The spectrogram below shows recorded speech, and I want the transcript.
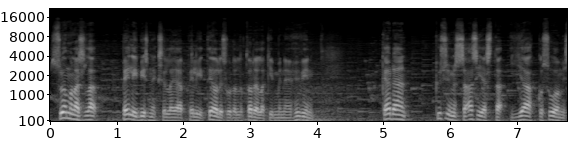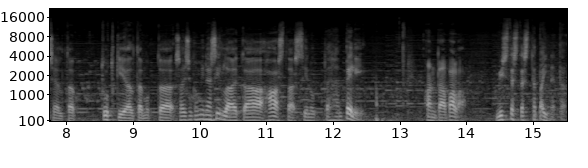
Suomalaisella pelibisneksellä ja peliteollisuudella todellakin menee hyvin. Käydään kysymässä asiasta Jaakko Suomiselta tutkijalta, mutta saisinko minä sillä aikaa haastaa sinut tähän peliin? Antaa palaa. Mistä tästä painetaan?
